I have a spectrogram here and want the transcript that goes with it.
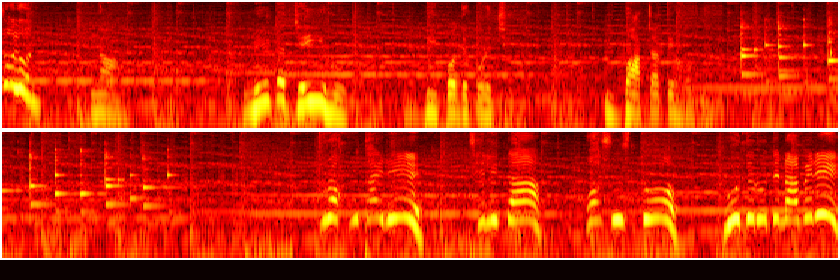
চলুন। না মেয়েটা যেই হোক বিপদে পড়েছে। বাঁচাতে হবে। তোরা কোথায় রে? ছেলেটা অসুস্থ। রোদে রোদে না বেরে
